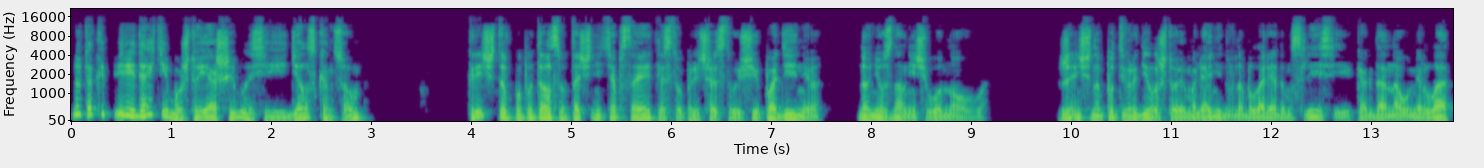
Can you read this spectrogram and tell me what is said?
Ну так и передайте ему, что я ошиблась, и дело с концом. Кречетов попытался уточнить обстоятельства, предшествующие падению, но не узнал ничего нового. Женщина подтвердила, что Эмма Леонидовна была рядом с Лесей, и когда она умерла,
